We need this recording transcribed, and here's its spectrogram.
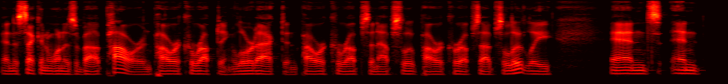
and the second one is about power and power corrupting. Lord Acton, power corrupts, and absolute power corrupts absolutely. And and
